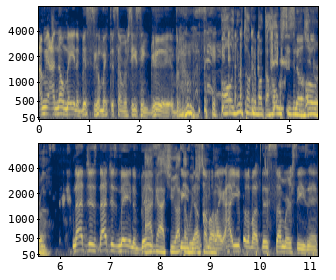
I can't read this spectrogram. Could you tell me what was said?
I, mean, I know Made in Abyss is gonna make the summer season good, but I'm saying. Oh, you were talking about the whole season in general. Not just not just Made in Abyss. I got you. I thought we were just talking about, about, like how you feel about this summer season.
